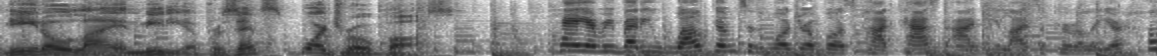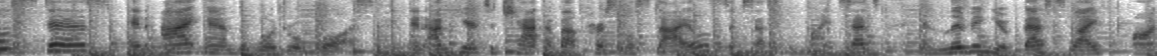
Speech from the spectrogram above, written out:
Mean Old Lion Media presents Wardrobe Boss. Hey, everybody, welcome to the Wardrobe Boss podcast. I'm Eliza Parrilla, your hostess, and I am the Wardrobe Boss. And I'm here to chat about personal styles, successful mindsets, and living your best life on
